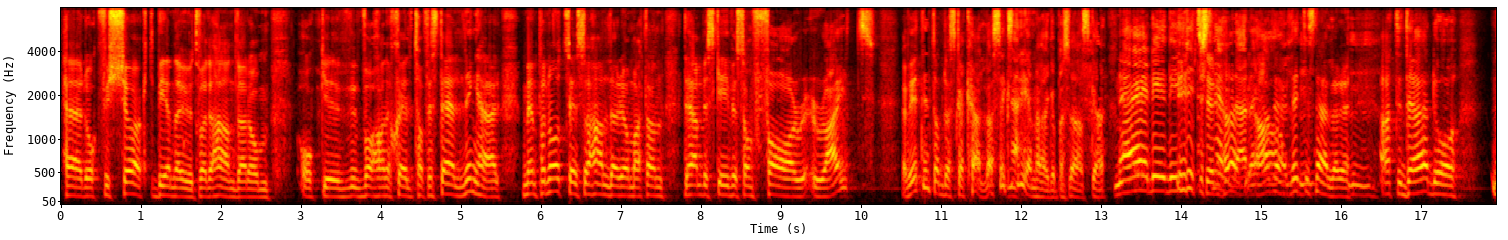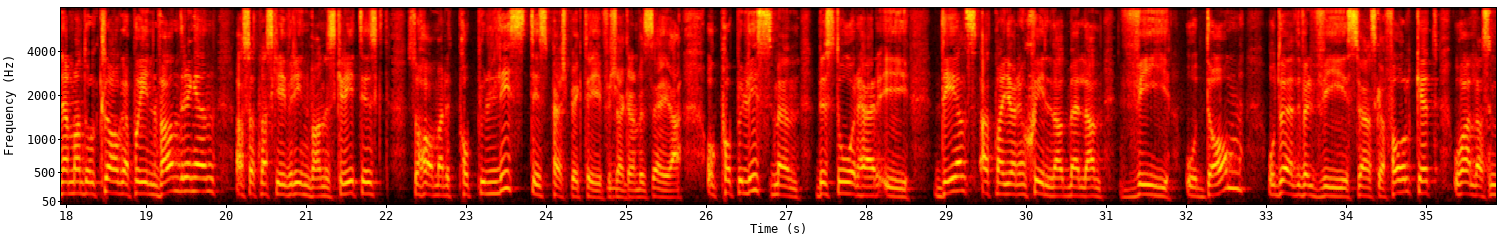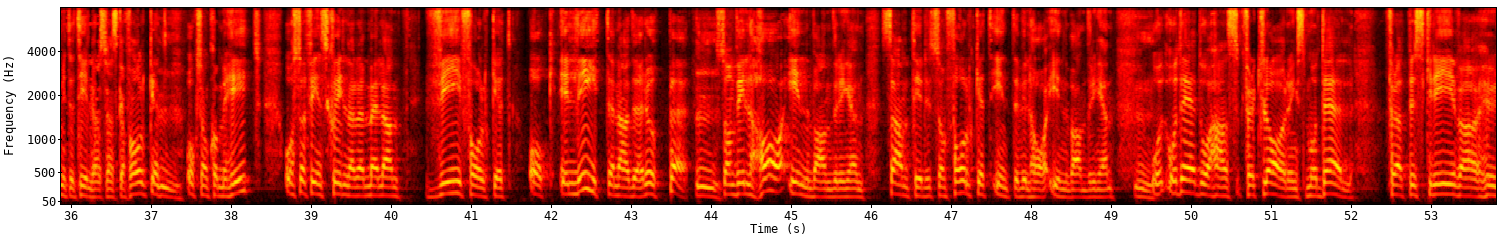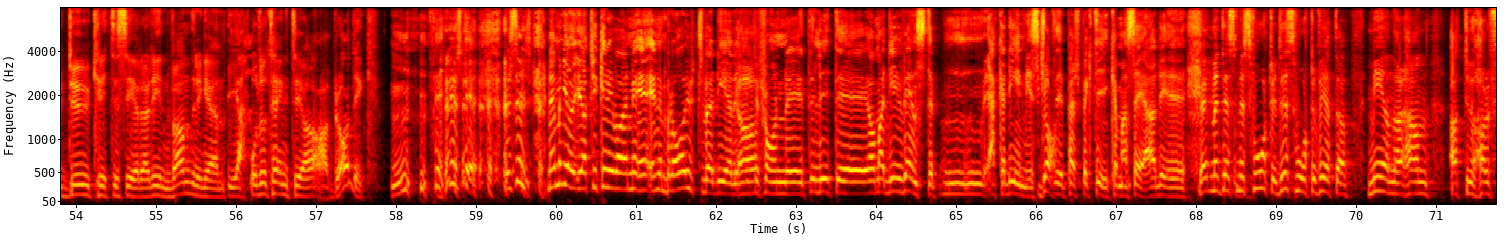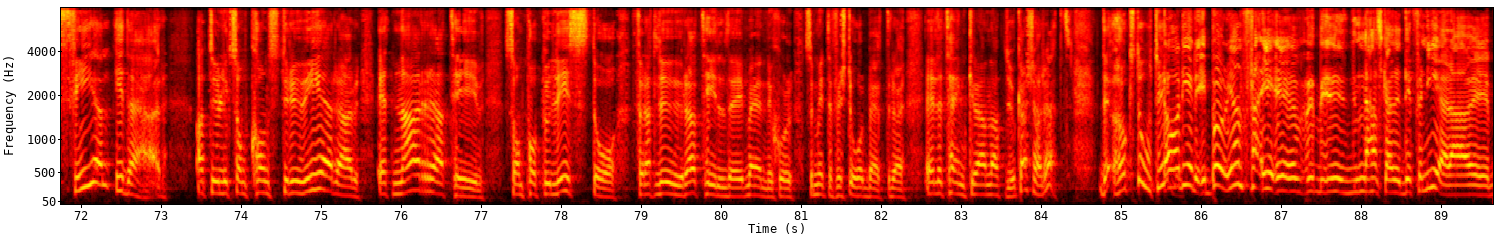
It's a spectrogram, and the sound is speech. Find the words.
här och försökt bena ut vad det handlar om och vad han själv tar för ställning här. Men på något sätt så handlar det om att han, det han beskriver som far right jag vet inte om det ska kallas extremhöger på svenska. Nej, det, det är lite snällare. Ja, det är lite mm. snällare. Mm. Att där då när man då klagar på invandringen, alltså att man skriver invandringskritiskt, så har man ett populistiskt perspektiv, försöker han väl säga. Och populismen består här i dels att man gör en skillnad mellan vi och dem. Och då är det väl vi, svenska folket, och alla som inte tillhör svenska folket mm. och som kommer hit. Och så finns skillnaden mellan vi, folket och eliterna där uppe mm. som vill ha invandringen samtidigt som folket inte vill ha invandringen. Mm. Och, och, Det är då hans förklaringsmodell för att beskriva hur du kritiserar invandringen. Ja. Och då tänkte jag, ah, bra Dick. Mm, just det, precis. Nej, men jag, jag, tycker det var en, en bra utvärdering ja. utifrån ett lite, ja, det är ju vänsterakademiskt mm, ja. perspektiv kan man säga. Det... Men, men det som är svårt, det är svårt att veta, menar han att du har fel i det här? Att du liksom konstruerar ett narrativ som populist då, för att lura till dig människor som inte förstår bättre? Eller tänker han att du kanske har rätt? Det är högst otydligt. Ja, det är det. I början, när han ska definiera eh,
